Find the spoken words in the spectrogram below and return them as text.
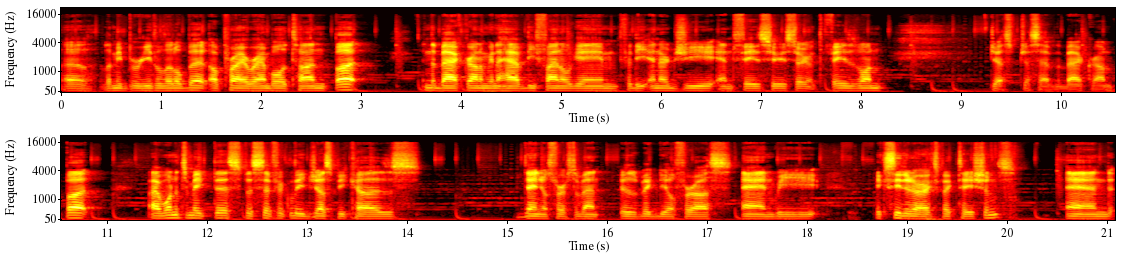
uh, let me breathe a little bit. I'll probably ramble a ton, but in the background I'm going to have the final game for the NRG and FaZe series, starting with the FaZe one. Just, just have in the background. But I wanted to make this specifically just because Daniel's first event is a big deal for us, and we exceeded our expectations. And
